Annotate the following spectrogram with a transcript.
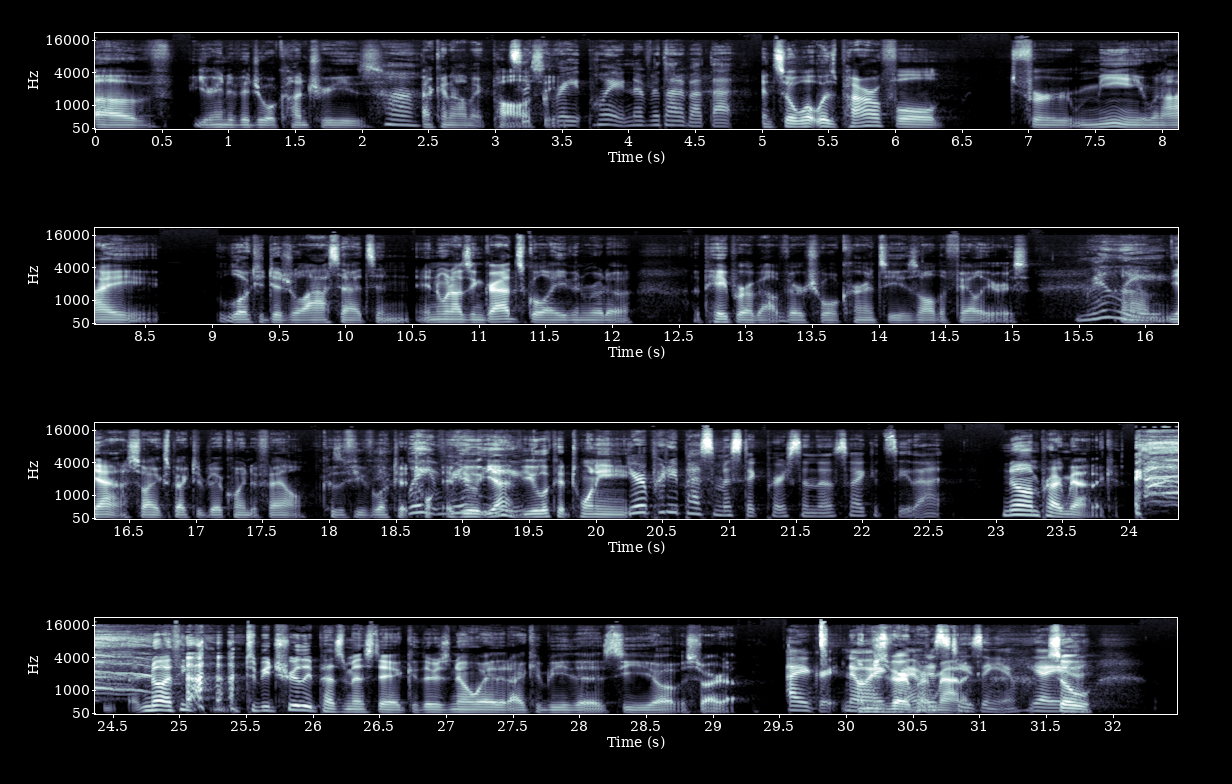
of your individual country's economic policy. That's a great point. Never thought about that. And so, what was powerful for me when I looked at digital assets, and, and when I was in grad school, I even wrote a, a paper about virtual currencies, all the failures. Really? Um, yeah, so I expected Bitcoin to fail because if you've looked at, Wait, if you yeah, if you look at twenty, You're a pretty pessimistic person, though, so I could see that. no, I'm pragmatic. no, I think to be truly pessimistic, there's no way that I could be the CEO of a startup. I agree. No, I'm I just agree. very I'm pragmatic. just teasing you. Yeah, so, yeah.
